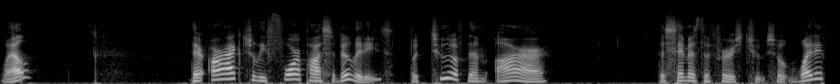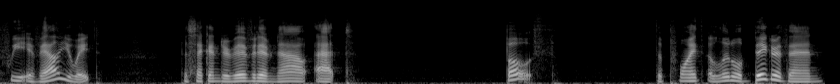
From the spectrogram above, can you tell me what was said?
Well, there are actually four possibilities, but two of them are the same as the first two. So what if we evaluate the second derivative now at both the point a little bigger than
